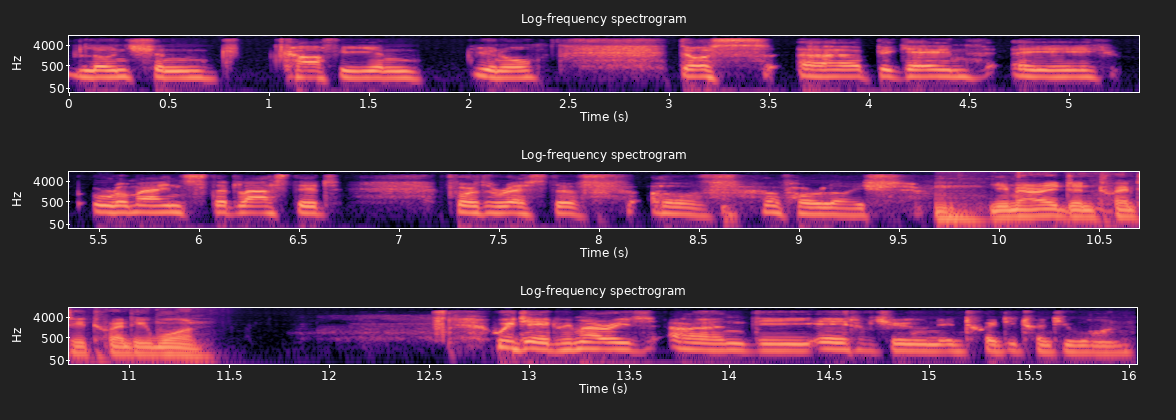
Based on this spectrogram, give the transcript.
lunch and coffee, and you know, thus uh, began a romance that lasted for the rest of, of, of her life. You married in 2021. We did. We married on the 8th of June in 2021.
